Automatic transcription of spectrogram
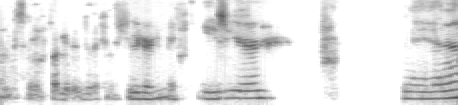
I'm just gonna plug it into the computer to make it easier. Yeah.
